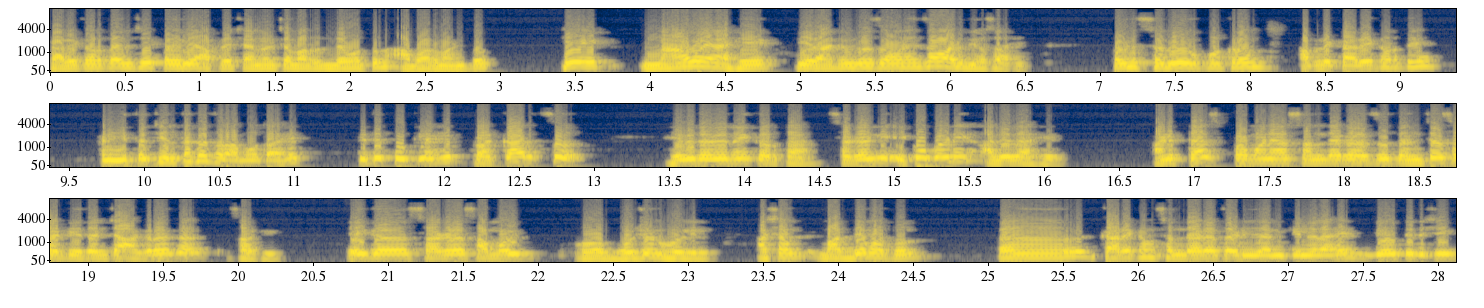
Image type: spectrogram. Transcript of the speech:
कार्यकर्त्यांचे पहिले आपल्या चॅनलच्या माध्यमातून आभार मानतो. हे एक नाव आहे की राजेंद्र चव्हाण यांचा वाढदिवस आहे. पण सगळे उपक्रम आपले कार्यकर्ते आणि हितचिंतकच राबवत आहेत. तिथे कुठल्याही प्रकारचं हेवेदावे नाही करता. सगळ्यांनी एकोपणी आलेलं आहे. आणि त्याचप्रमाणे आज संध्याकाळचं त्यांच्यासाठी त्यांच्या आग्रहासाठी एक सगळं सामूहिक भोजन होईल अशा माध्यमातून कार्यक्रम संध्याकाळचा डिझाईन केलेला आहे. जो त्या दिवशी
